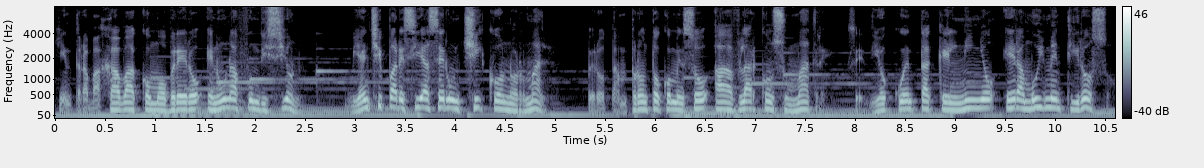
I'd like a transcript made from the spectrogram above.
quien trabajaba como obrero en una fundición. Bianchi parecía ser un chico normal, pero tan pronto comenzó a hablar con su madre, se dio cuenta que el niño era muy mentiroso,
